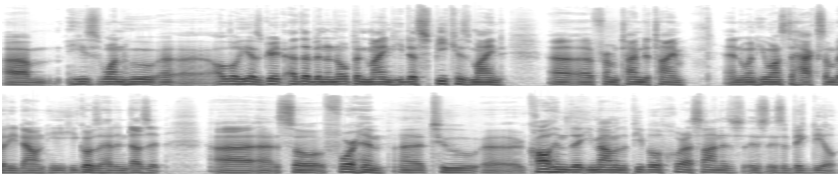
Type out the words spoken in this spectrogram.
Um, he's one who, uh, uh, although he has great adab and an open mind, he does speak his mind uh, from time to time. And when he wants to hack somebody down, he, he goes ahead and does it. so for him to call him the Imam of the people of Khurasan is, is, is a big deal.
